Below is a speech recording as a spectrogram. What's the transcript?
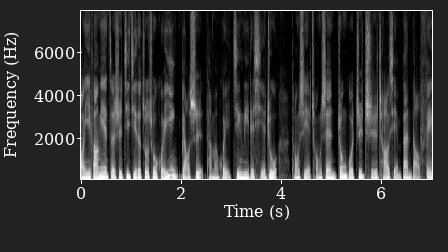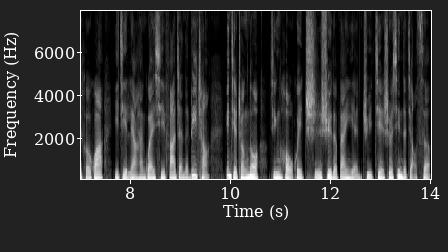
王毅方面则是积极的做出回应，表示他们会尽力的协助，同时也重申中国支持朝鲜半岛非核化以及两韩关系发展的立场，并且承诺今后会持续的扮演具建设性的角色。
